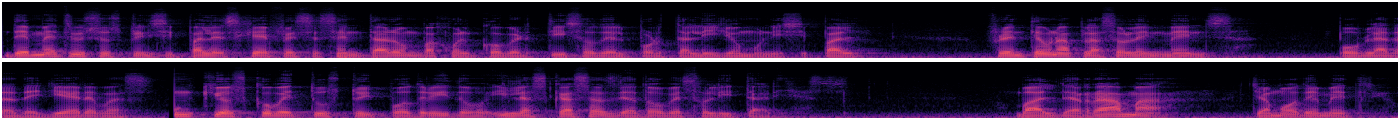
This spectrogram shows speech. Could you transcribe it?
Demetrio y sus principales jefes se sentaron bajo el cobertizo del portalillo municipal, frente a una plazola inmensa, poblada de hierbas, un kiosco vetusto y podrido y las casas de adobe solitarias. Valderrama, llamó Demetrio,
